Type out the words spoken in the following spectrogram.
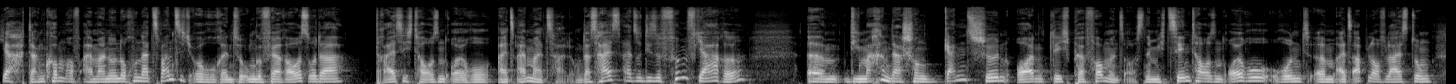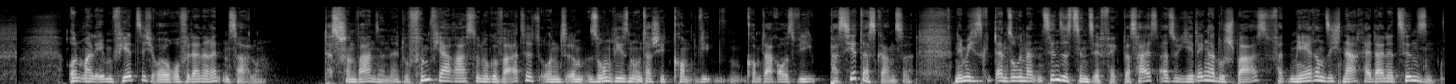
ja, dann kommen auf einmal nur noch 120 Euro Rente ungefähr raus oder 30.000 Euro als Einmalzahlung. Das heißt also, diese fünf Jahre, ähm, die machen da schon ganz schön ordentlich Performance aus, nämlich 10.000 Euro rund ähm, als Ablaufleistung und mal eben 40 Euro für deine Rentenzahlung. Das ist schon Wahnsinn, ne? Du fünf Jahre hast du nur gewartet und ähm, so ein Riesenunterschied kommt. Wie kommt da raus? Wie passiert das Ganze? Nämlich es gibt einen sogenannten Zinseszinseffekt. Das heißt also, je länger du sparst, vermehren sich nachher deine Zinsen.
